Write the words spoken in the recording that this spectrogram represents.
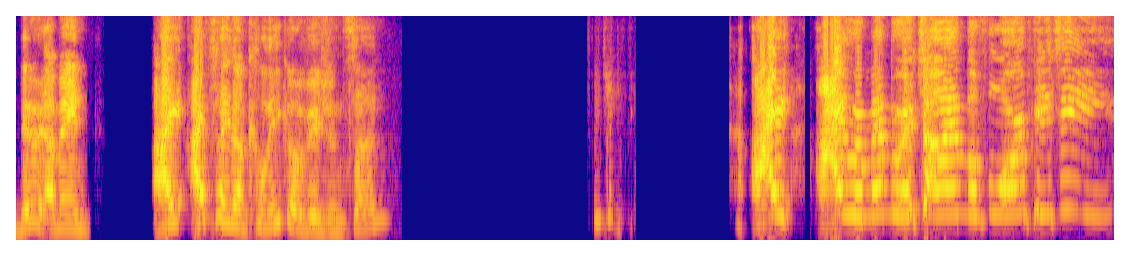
Dude, I mean, I I played on ColecoVision, son. I I remember a time before PCs.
